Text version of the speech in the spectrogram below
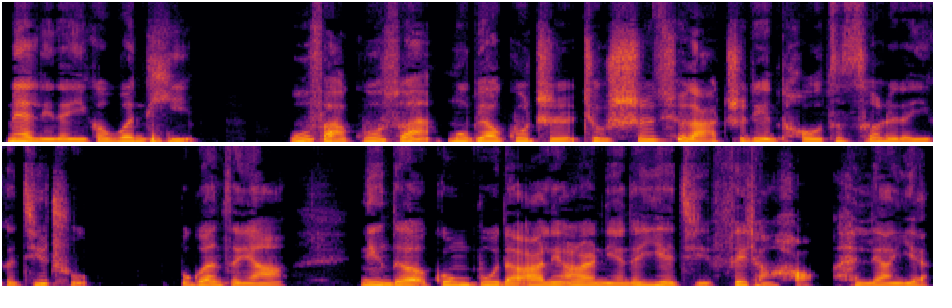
面临的一个问题，无法估算目标估值，就失去了制定投资策略的一个基础。不管怎样，宁德公布的二零二二年的业绩非常好，很亮眼，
